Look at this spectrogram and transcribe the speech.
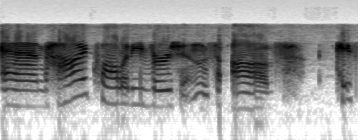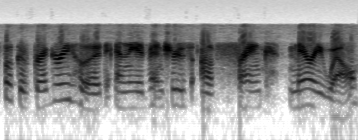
and high quality versions of Casebook of Gregory Hood and the Adventures of Frank Merriwell.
